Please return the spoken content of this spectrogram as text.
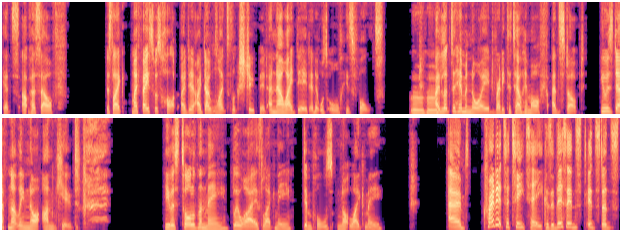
Gets up herself. Just like, my face was hot. I did, I don't like to look stupid. And now I did. And it was all his fault. Mm-hmm. I looked at him annoyed, ready to tell him off and stopped. He was definitely not uncute. he was taller than me, blue eyes like me, dimples not like me. And credit to TT, because in this inst- instance,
